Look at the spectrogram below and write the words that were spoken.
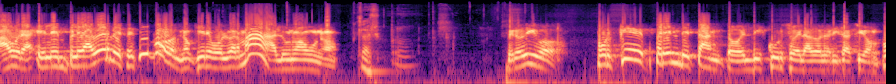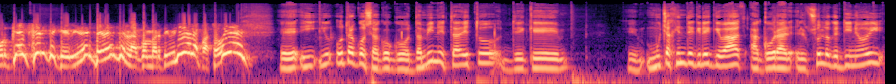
Ahora, el empleador de ese tipo no quiere volver más al uno a uno. Claro. Pero digo, ¿por qué prende tanto el discurso de la dolarización? Porque hay gente que evidentemente en la convertibilidad la pasó bien. Eh, y, otra cosa, Coco, también está esto de que eh, mucha gente cree que va a cobrar el sueldo que tiene hoy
